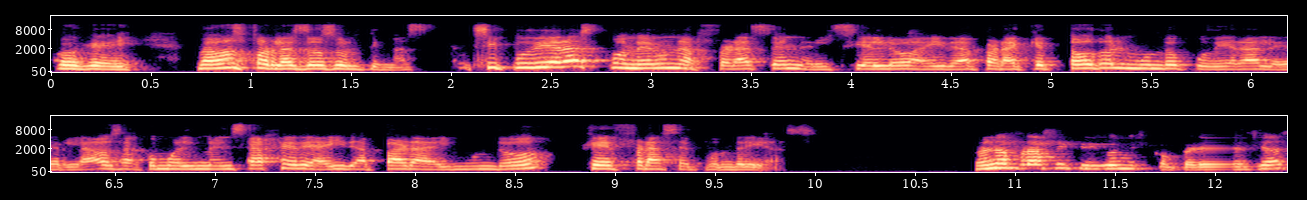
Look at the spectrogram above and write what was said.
ok, vamos por las dos últimas. Si pudieras poner una frase en el cielo, Aida, para que todo el mundo pudiera leerla, o sea, como el mensaje de Aida para el mundo, ¿qué frase pondrías? Una frase que digo en mis conferencias,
